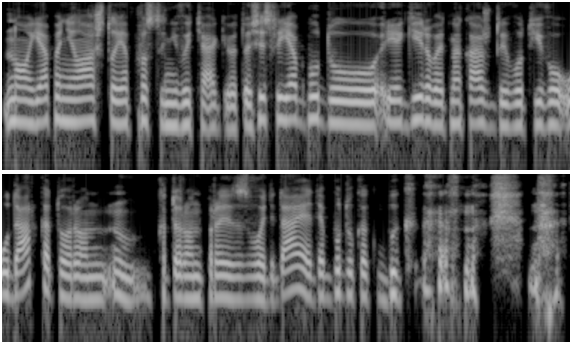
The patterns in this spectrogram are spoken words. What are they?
но я поняла, что я просто не вытягиваю. То есть если я буду реагировать на каждый вот его удар, который он, ну, который он производит, да, я буду как бык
